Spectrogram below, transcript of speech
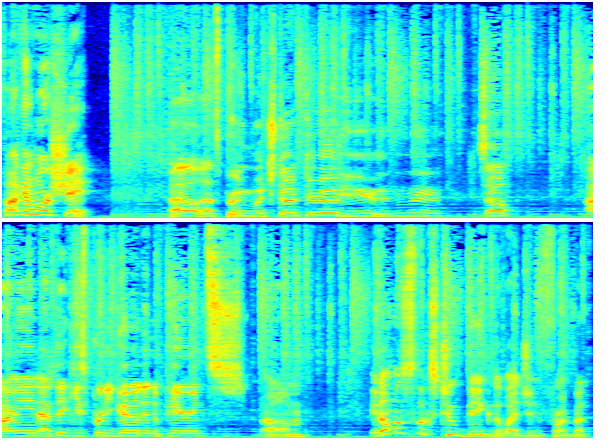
Fucking horseshit. Well, let's bring Witch Doctor out here. So, I mean, I think he's pretty good in appearance. Um, it almost looks too big, the wedge in front, but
